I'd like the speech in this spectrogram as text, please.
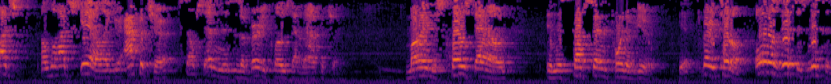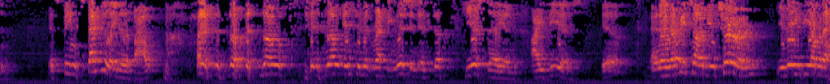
large a large scale, like your aperture, self centeredness is a very closed down aperture. Mind is closed down in this self centered point of view. It's very tunnel. All of this is missing. It's being speculated about, there's no, there's no, there's no intimate recognition. It's just hearsay and ideas. Yeah? And then every time you turn, you may be able to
